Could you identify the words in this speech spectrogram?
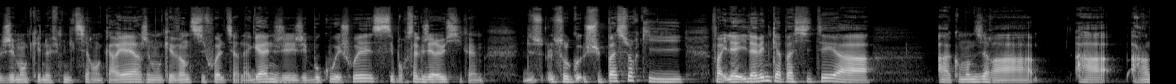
j'ai manqué 9000 tirs en carrière, j'ai manqué 26 fois le tir de la gagne, j'ai beaucoup échoué, c'est pour ça que j'ai réussi quand même. je suis pas sûr qu'il... Enfin, il, avait une capacité à, à comment dire, à, à, à,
